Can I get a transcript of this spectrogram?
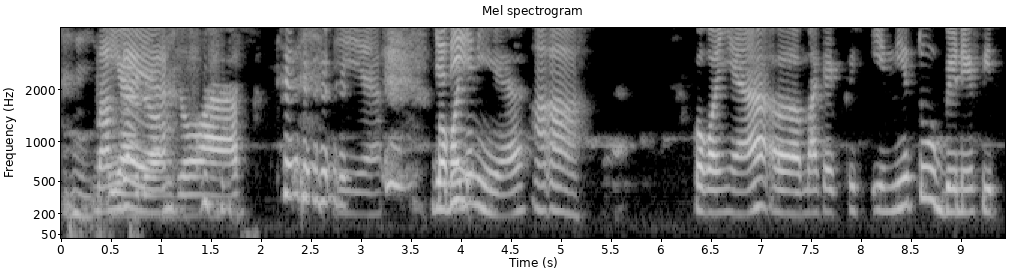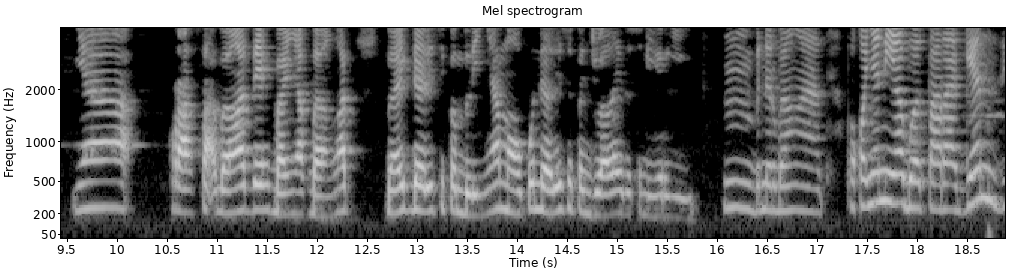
Hmm. Bangga Iya ya. dong, jelas. iya Pokoknya jadi nih ya, ah ah. Pokoknya eh pakai kris ini tuh benefitnya kerasa banget deh, banyak banget. Baik dari si pembelinya maupun dari si penjualnya itu sendiri. Hmm, bener banget. Pokoknya nih ya buat para Gen Z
